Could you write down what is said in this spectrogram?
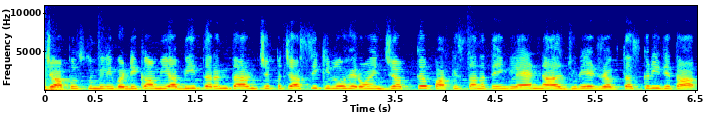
ਪੰਜਾਬ ਪੁਲਿਸ ਨੂੰ ਮਿਲੀ ਵੱਡੀ ਕਾਮਯਾਬੀ ਤਰਨਤਾਰਨ 'ਚ 85 ਕਿਲੋ ਹੈਰੋਇਨ ਜ਼ਬਤ ਪਾਕਿਸਤਾਨ ਅਤੇ ਇੰਗਲੈਂਡ ਨਾਲ ਜੁੜੇ ਡਰੱਗ ਤਸਕਰੀ ਦੇ ਤਾਰ।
